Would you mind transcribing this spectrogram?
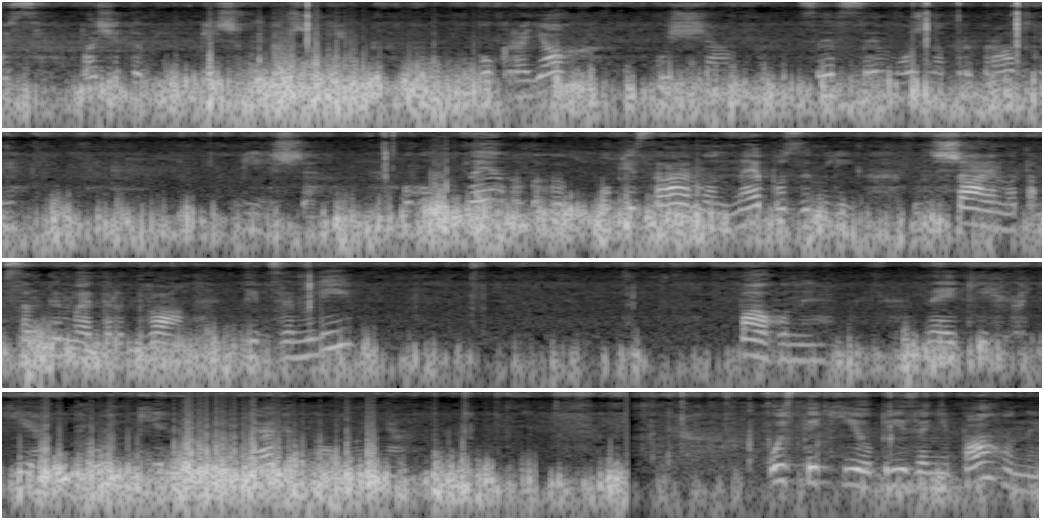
Ось, бачите, більш видовжені по краях куща. Це все можна прибрати більше. Головне, обрізаємо не по землі. Лишаємо там сантиметр-два від землі пагони, на яких є бруньки для відновлення. Ось такі обрізані пагони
